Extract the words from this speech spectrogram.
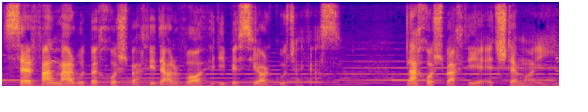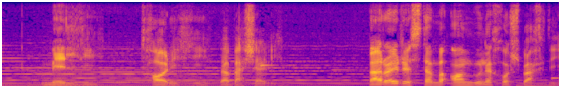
صرفا مربوط به خوشبختی در واحدی بسیار کوچک است. نه خوشبختی اجتماعی، ملی، تاریخی و بشری. برای رسیدن به آن گونه خوشبختی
